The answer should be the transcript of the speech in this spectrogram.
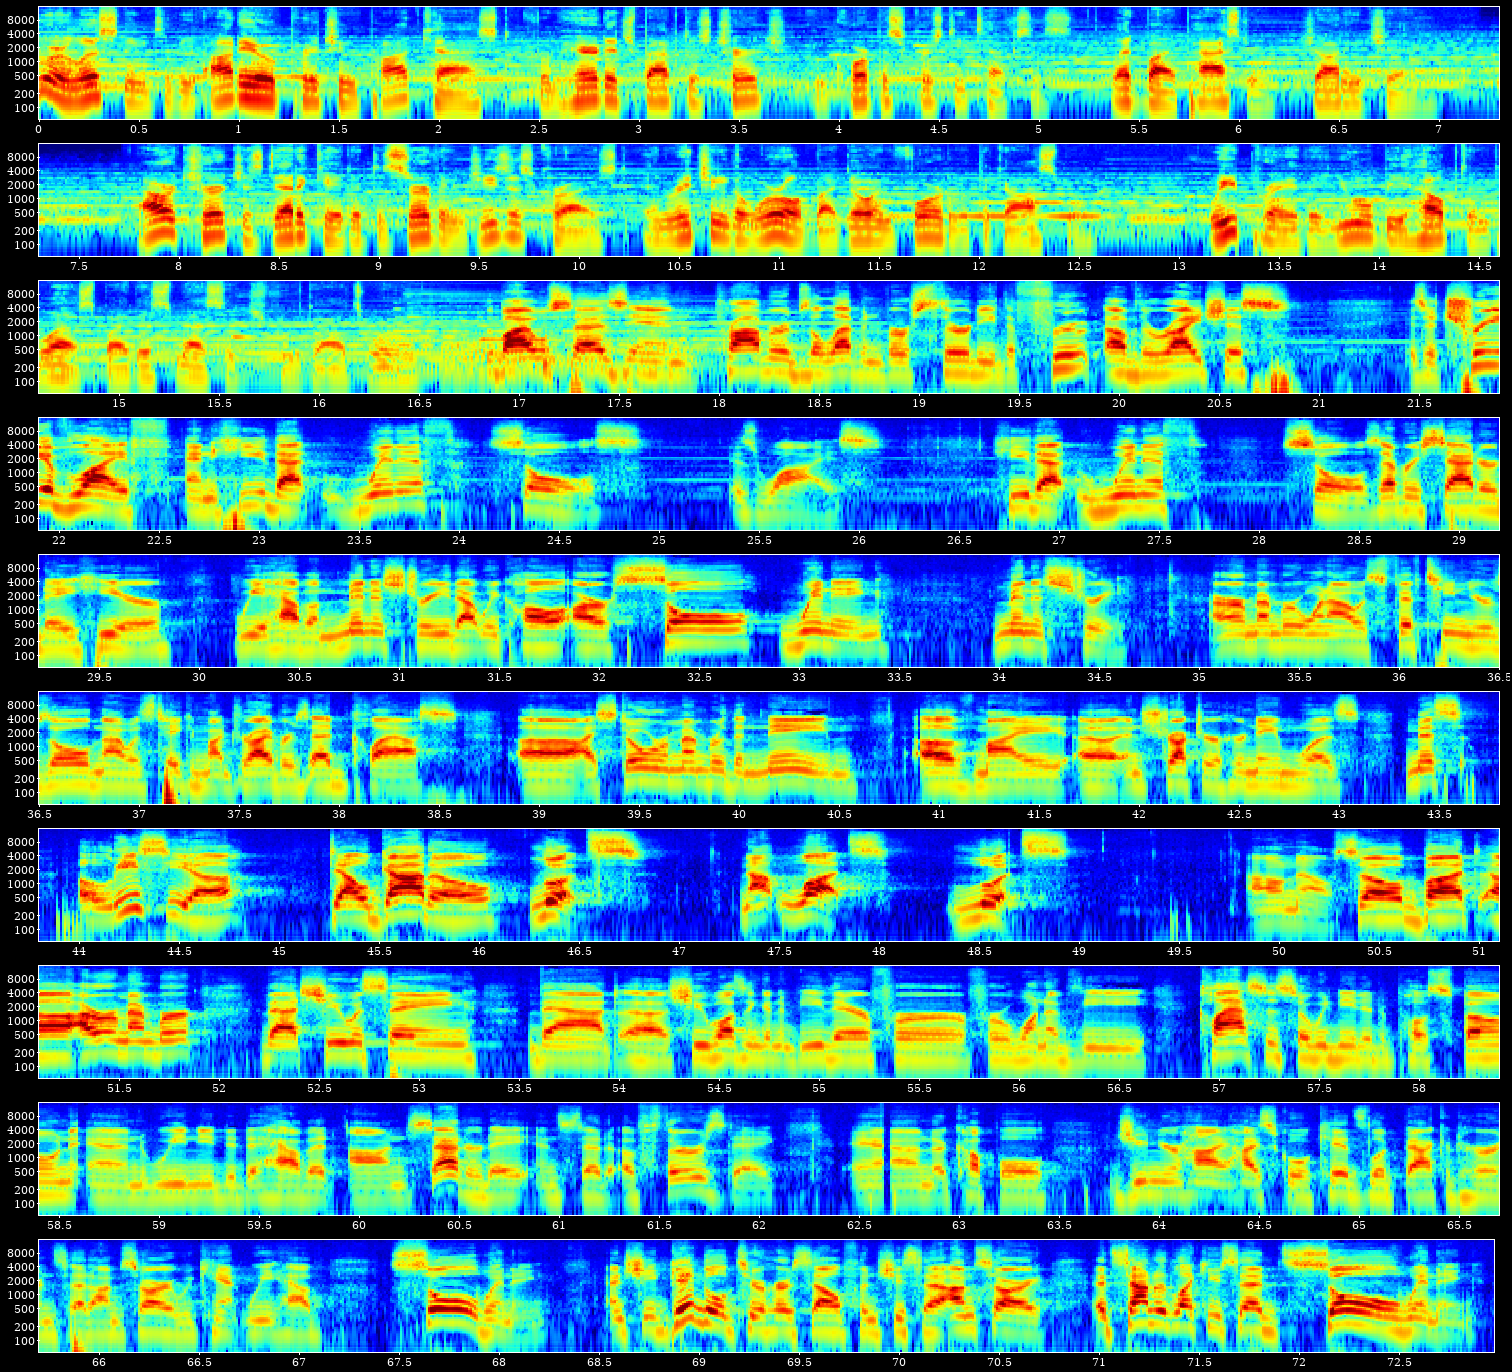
You are listening to the audio preaching podcast from Heritage Baptist Church in Corpus Christi, Texas, led by Pastor Johnny Che. Our church is dedicated to serving Jesus Christ and reaching the world by going forward with the gospel. We pray that you will be helped and blessed by this message from God's Word. The Bible says in Proverbs 11, verse 30, the fruit of the righteous is a tree of life, and he that winneth souls is wise. He that winneth souls. Every Saturday here, we have a ministry that we call our soul winning ministry. I remember when I was 15 years old and I was taking my driver's ed class. Uh, I still remember the name of my uh, instructor. Her name was Miss Alicia Delgado Lutz. Not Lutz, Lutz. I don't know. So, but uh, I remember that she was saying that uh, she wasn't going to be there for, for one of the classes, so we needed to postpone, and we needed to have it on Saturday instead of Thursday. And a couple junior high, high school kids looked back at her and said, I'm sorry, we can't, we have soul winning. And she giggled to herself and she said, I'm sorry, it sounded like you said soul winning.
